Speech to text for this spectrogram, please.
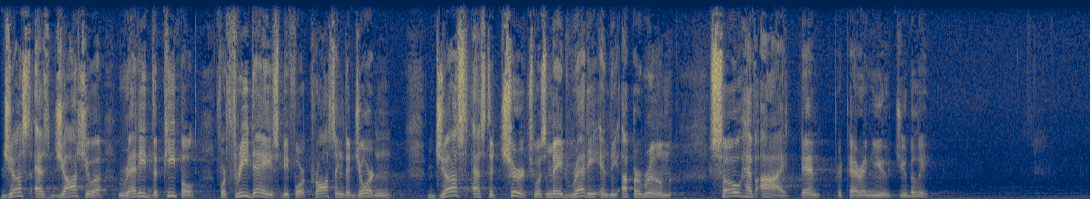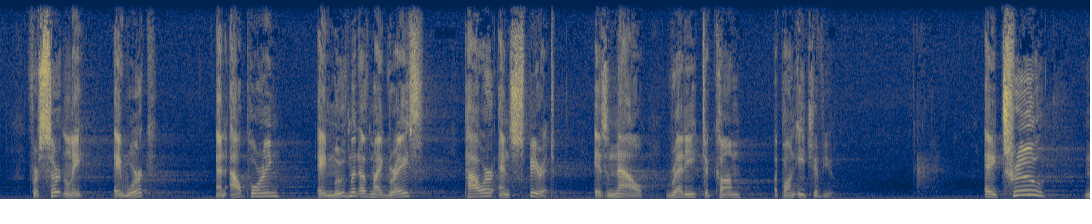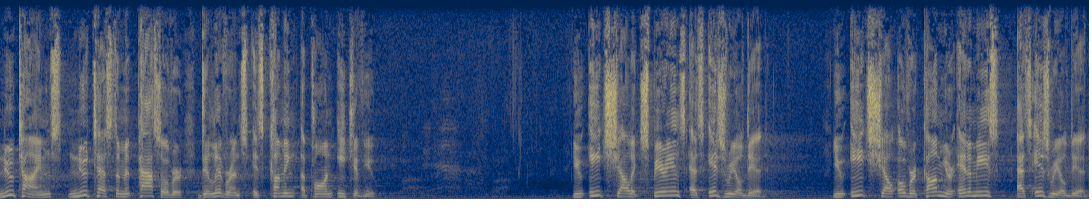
just as Joshua readied the people for three days before crossing the Jordan, just as the church was made ready in the upper room, so have I been preparing you, Jubilee. For certainly a work an outpouring, a movement of my grace, power, and spirit is now ready to come upon each of you. A true New Times, New Testament Passover deliverance is coming upon each of you. You each shall experience as Israel did. You each shall overcome your enemies as Israel did.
